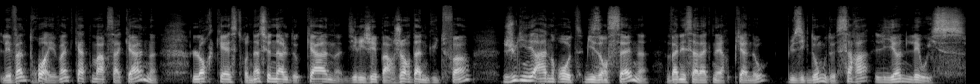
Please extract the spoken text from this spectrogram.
les 23 et 24 mars à Cannes, l'Orchestre national de Cannes dirigé par Jordan Gutfin, Julie Anroth mise en scène, Vanessa Wagner piano, musique donc de Sarah Lyon Lewis.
